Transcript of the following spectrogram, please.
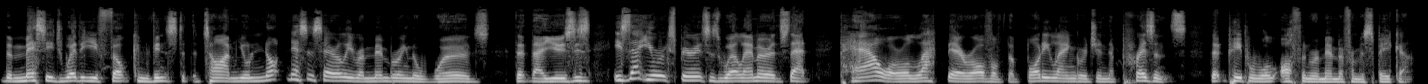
the message, whether you felt convinced at the time. You're not necessarily remembering the words that they use. Is, is that your experience as well, Emma? It's that power or lack thereof of the body language and the presence that people will often remember from a speaker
